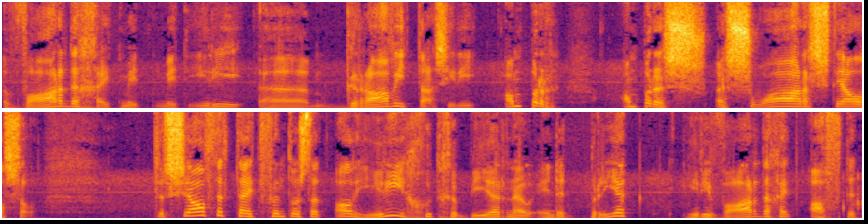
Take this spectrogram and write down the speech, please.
waardigheid met met hierdie ehm uh, gravitas, hierdie amper amper 'n swaar stelsel. Terselfdertyd vind ons dat al hierdie goed gebeur nou en dit breek hierdie waardigheid af, dit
